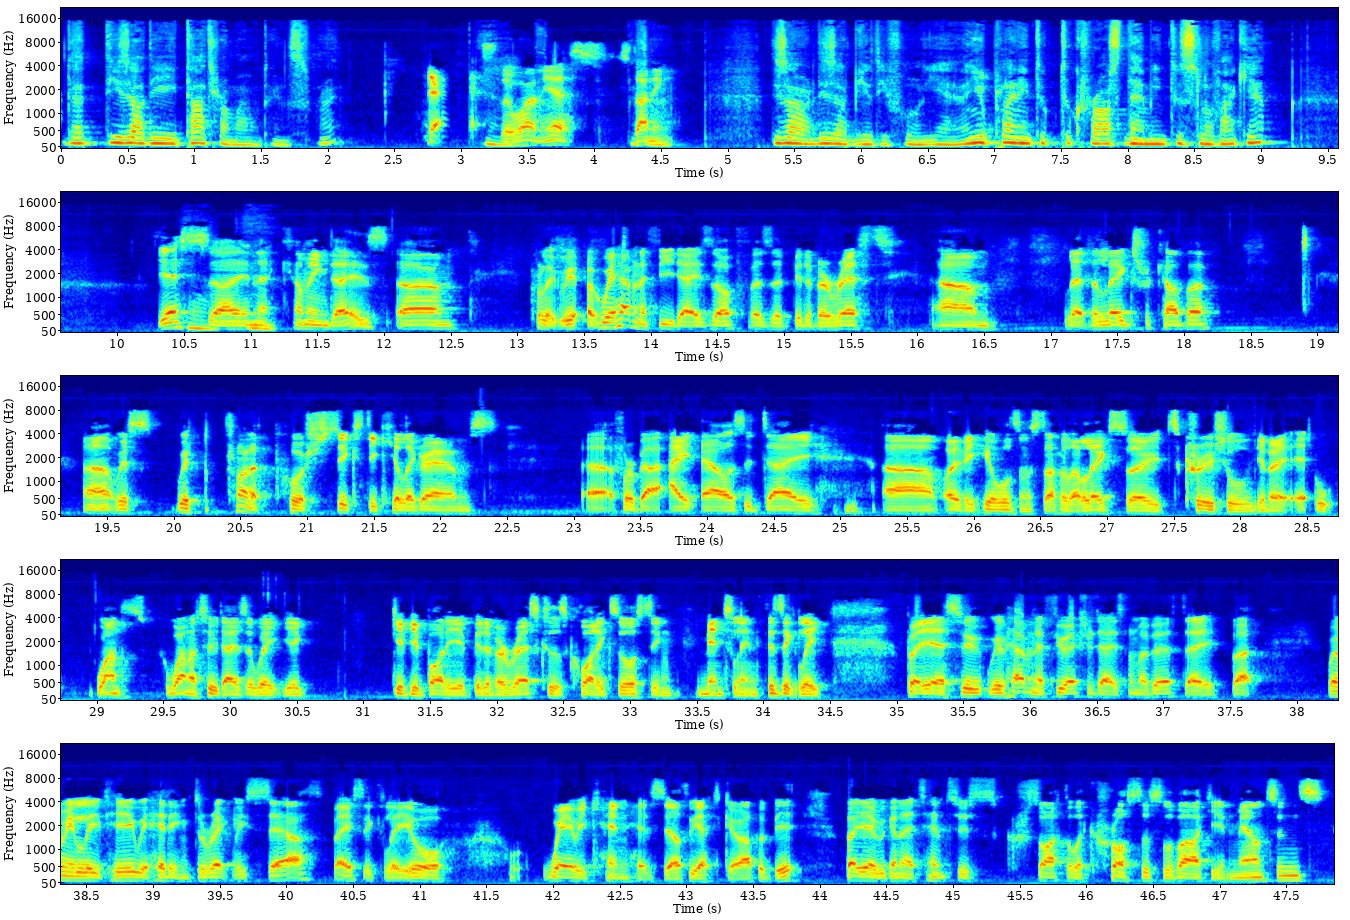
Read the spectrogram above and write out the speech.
That these are the Tatra mountains, right? Yeah, that's the one. Yes, stunning. These are these are beautiful, yeah. And you're planning to, to cross them into Slovakia? Yes, uh, in the coming days. Um, probably we, we're having a few days off as a bit of a rest. Um, let the legs recover. Uh, we're we're trying to push sixty kilograms uh, for about eight hours a day uh, over hills and stuff with our legs. So it's crucial, you know, once one or two days a week, you give your body a bit of a rest because it's quite exhausting mentally and physically. But yeah, so we're having a few extra days for my birthday. But when we leave here, we're heading directly south, basically, or where we can head south, we have to go up a bit. But yeah, we're going to attempt to cycle across the Slovakian mountains.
